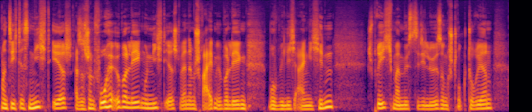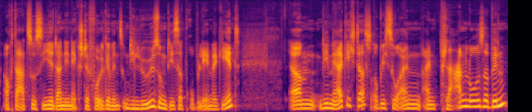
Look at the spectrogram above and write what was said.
und sich das nicht erst, also schon vorher überlegen und nicht erst während dem Schreiben überlegen, wo will ich eigentlich hin. Sprich, man müsste die Lösung strukturieren. Auch dazu siehe dann die nächste Folge, wenn es um die Lösung dieser Probleme geht. Ähm, wie merke ich das, ob ich so ein, ein Planloser bin?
